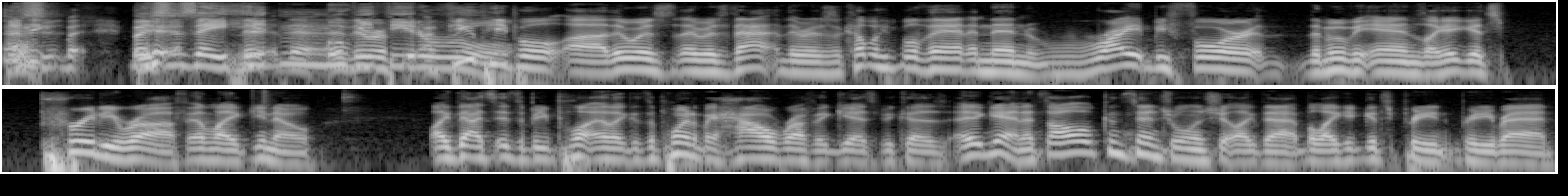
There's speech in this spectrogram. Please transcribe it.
This think- is- but, this is a there- hidden there- movie there were a few- theater a few rule. people. Uh, there was there was that there was a couple people then, and then right before the movie ends, like it gets pretty rough, and like you know, like that's it's a big point. Like it's the point of like how rough it gets because again, it's all consensual and shit like that, but like it gets pretty pretty bad,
